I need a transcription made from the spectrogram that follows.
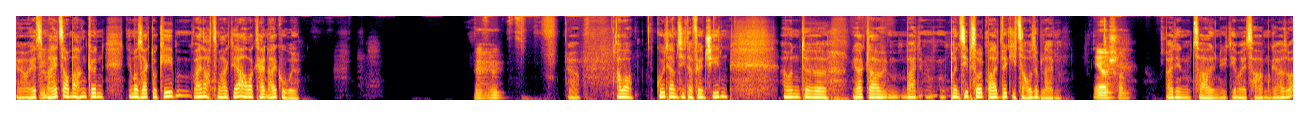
Ja, jetzt, mhm. man hätte es auch machen können, wenn man sagt, okay, Weihnachtsmarkt, ja, aber kein Alkohol. Mhm. Ja, aber gut, die haben sich dafür entschieden. Und äh, ja, klar, bei, im Prinzip sollte man halt wirklich zu Hause bleiben. Ja, schon. Bei den Zahlen, die wir jetzt haben. Gell. Also,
